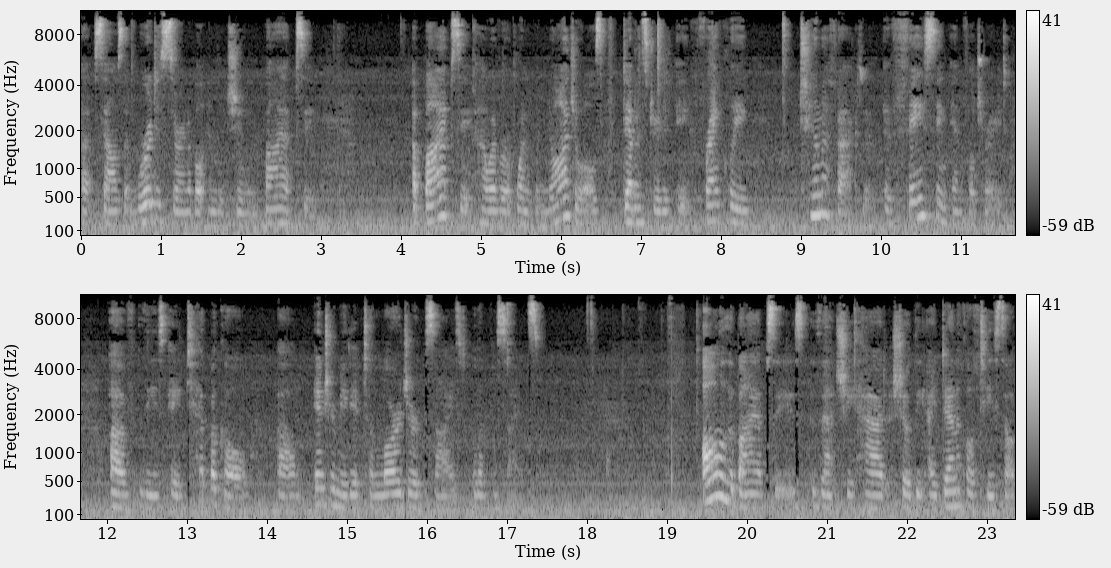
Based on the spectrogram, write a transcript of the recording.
uh, cells that were discernible in the June biopsy. A biopsy, however, of one of the nodules demonstrated a frankly tumefactive, effacing infiltrate of these atypical um, intermediate to larger sized lymphocytes. All of the biopsies that she had showed the identical T cell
